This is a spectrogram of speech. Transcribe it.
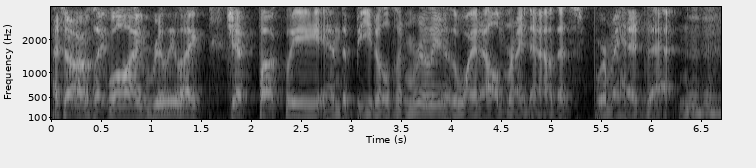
I told him I was like, well, I really like Jeff Buckley and the Beatles. I'm really into the White Album right now. That's where my head's at. And Mm-hmm.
